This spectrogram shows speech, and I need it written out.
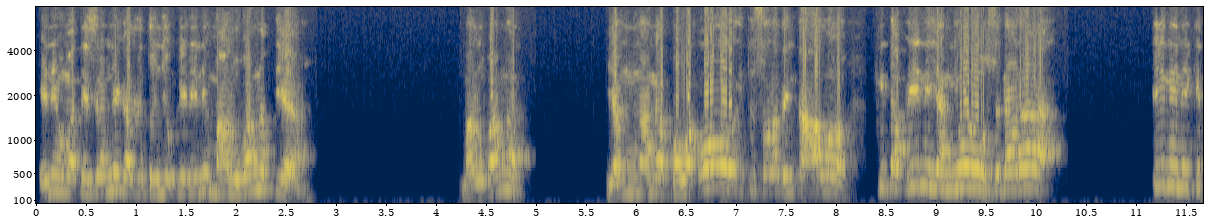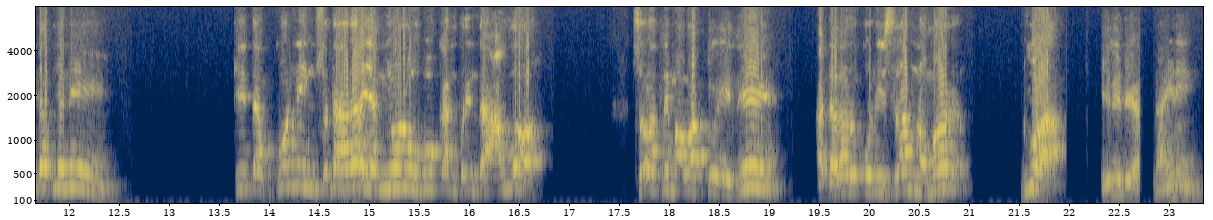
Ini umat Islam ini kalau ditunjukin ini malu banget ya. Malu banget. Yang menganggap bahwa oh itu sholat perintah Allah. Kitab ini yang nyuruh saudara. Ini nih kitabnya nih. Kitab kuning saudara yang nyuruh bukan perintah Allah. Sholat lima waktu ini adalah rukun Islam nomor dua. Ini dia. Nah ini.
